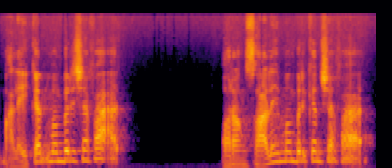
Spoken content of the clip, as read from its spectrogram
malaikat memberi syafaat. Orang saleh memberikan syafaat.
